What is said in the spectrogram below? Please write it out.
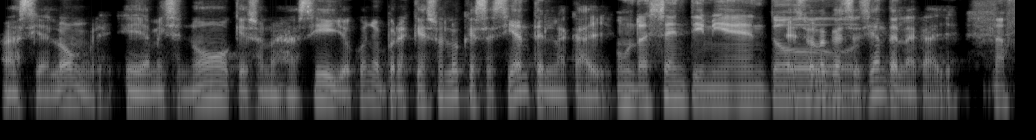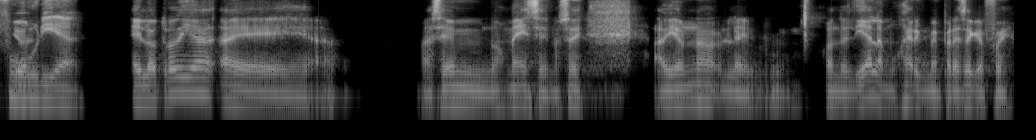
hacia el hombre. Y ella me dice, no, que eso no es así. Yo, coño, pero es que eso es lo que se siente en la calle. Un resentimiento. Eso es lo que se siente en la calle. Una furia. el otro día, eh, hace unos meses, no sé, había una, cuando el Día de la Mujer, me parece que fue,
